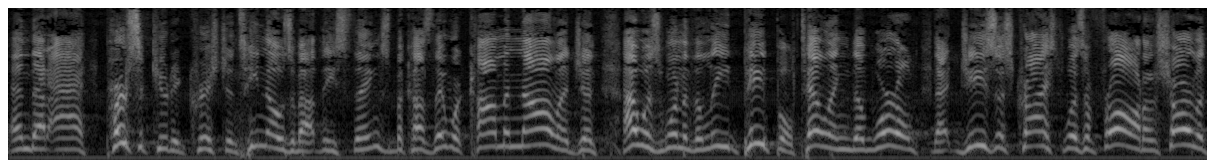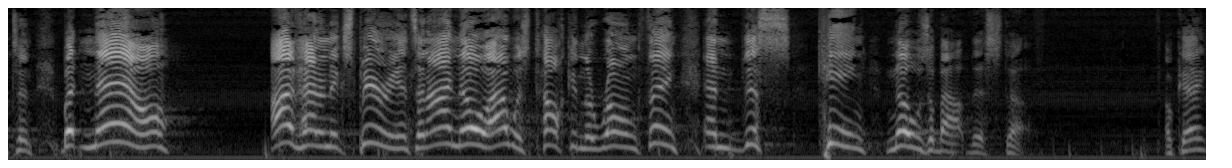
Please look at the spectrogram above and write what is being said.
and that I persecuted Christians. He knows about these things because they were common knowledge. And I was one of the lead people telling the world that Jesus Christ was a fraud, a charlatan. But now I've had an experience and I know I was talking the wrong thing, and this king knows about this stuff. Okay?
